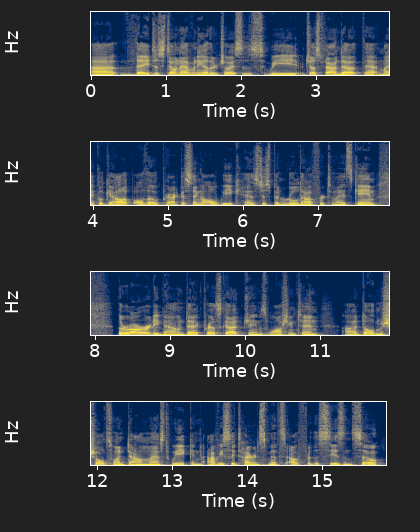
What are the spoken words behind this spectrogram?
uh, they just don't have any other choices. We just found out that Michael Gallup, although practicing all week, has just been ruled out for tonight's game. They're already down Dak Prescott, James Washington, uh, Dalton Schultz went down last week, and obviously Tyron Smith's out for the season. So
